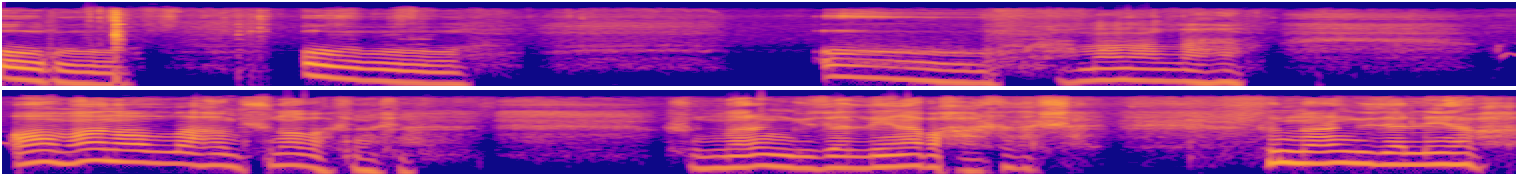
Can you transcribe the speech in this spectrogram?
Oo. Oo. Oo. Aman Allah'ım. Aman Allah'ım şuna bak şuna şuna. Şunların güzelliğine bak arkadaşlar. Şunların güzelliğine bak.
